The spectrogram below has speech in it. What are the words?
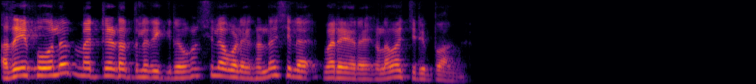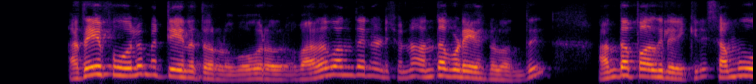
அதே போல மற்ற இடத்துல இருக்கிறவங்க சில வலைகளில் சில வரையறைகளை வச்சிருப்பாங்க. அதே போல மற்ற இனத்தவர்கள் ஒவ்வொருவரும். அதை வந்து என்னன்னு சொன்னா அந்த விடயங்கள் வந்து அந்த பகுதியில் இருக்கிற சமூக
